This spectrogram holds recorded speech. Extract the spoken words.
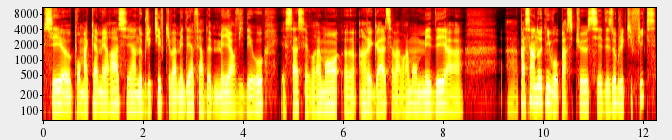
c'est euh, pour ma caméra, c'est un objectif qui va m'aider à faire de meilleures vidéos et ça, c'est vraiment euh, un régal. Ça va vraiment m'aider à passer à un autre niveau parce que c'est des objectifs fixes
